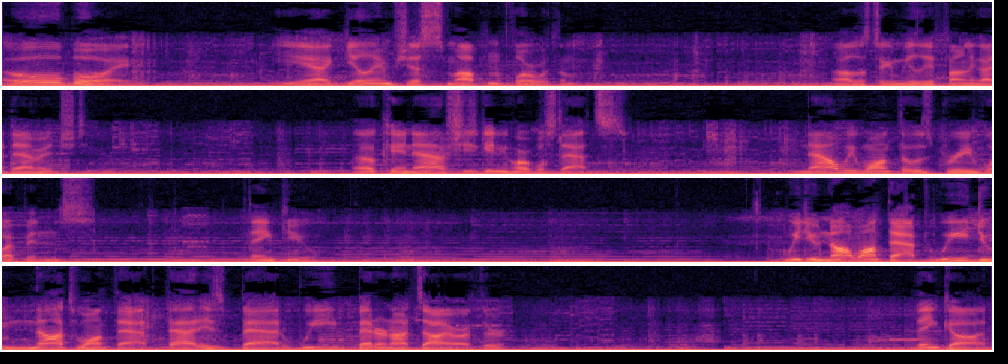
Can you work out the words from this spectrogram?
Oh boy. Yeah, Gilliam's just mopping the floor with him. Oh, looks like Amelia finally got damaged. Okay, now she's getting horrible stats. Now we want those brave weapons. Thank you. We do not want that. We do not want that. That is bad. We better not die, Arthur. Thank God.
